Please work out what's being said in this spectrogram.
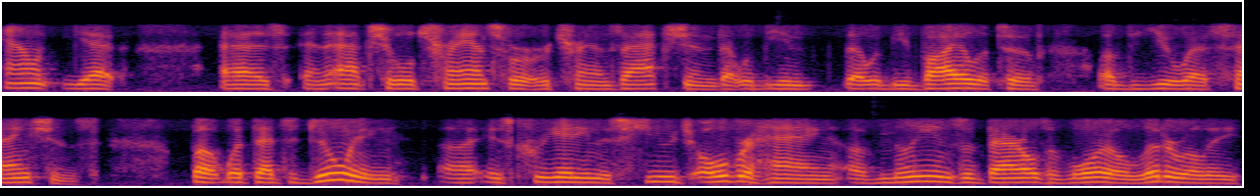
count yet as an actual transfer or transaction that would be that would be violative of the U.S. sanctions. But what that's doing uh, is creating this huge overhang of millions of barrels of oil, literally,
